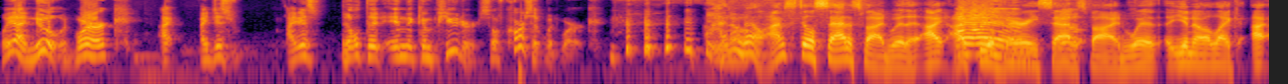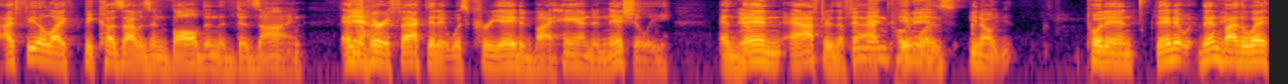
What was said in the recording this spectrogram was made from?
well, yeah, I knew it would work. I I just I just built it in the computer, so of course it would work. I don't know. I'm still satisfied with it. I, I Oh, feel very satisfied with, you know, like I, I feel like because I was involved in the design and Yeah. the very fact that it was created by hand initially, and Yep. then after the fact, it in. was, you know, put in. Then it, then by the way,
